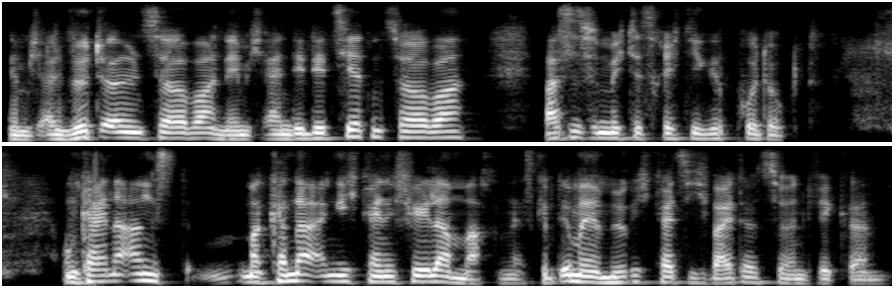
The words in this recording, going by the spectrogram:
nehme ich einen virtuellen Server, nehme ich einen dedizierten Server? Was ist für mich das richtige Produkt? Und keine Angst, man kann da eigentlich keine Fehler machen. Es gibt immer eine Möglichkeit, sich weiterzuentwickeln.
